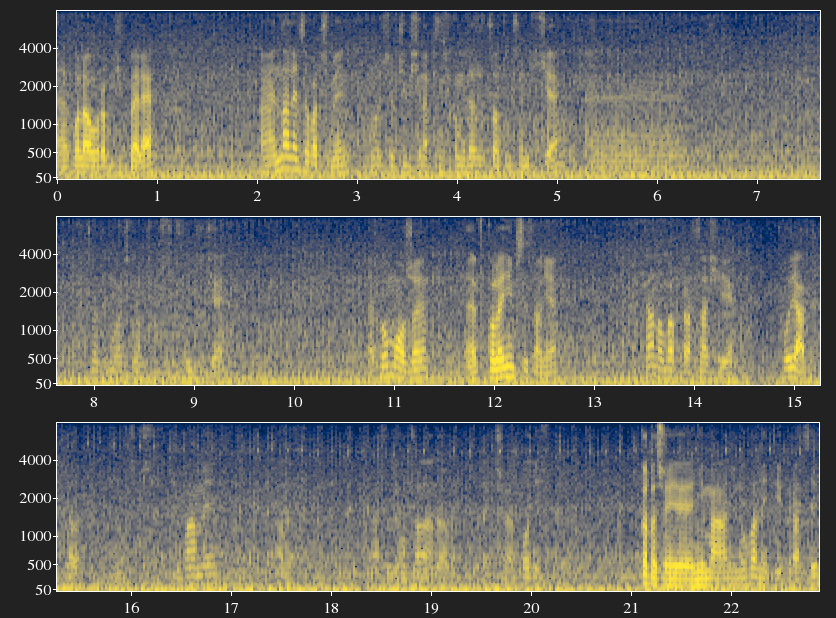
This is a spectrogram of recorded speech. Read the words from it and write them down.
e, wolał robić w bele, E, No ale zobaczymy. Możecie oczywiście napisać w komentarzu, co o tym sądzicie. Co o tym właśnie oczywiście sądzicie. E, Bo może e, w kolejnym sezonie ta nowa praca się pojawi. Dobra, oczywiście wpływamy. Dobra, praca wyłączona, dobra. Tutaj trzeba podejść. Szkoda, że nie ma animowanej tej pracy,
